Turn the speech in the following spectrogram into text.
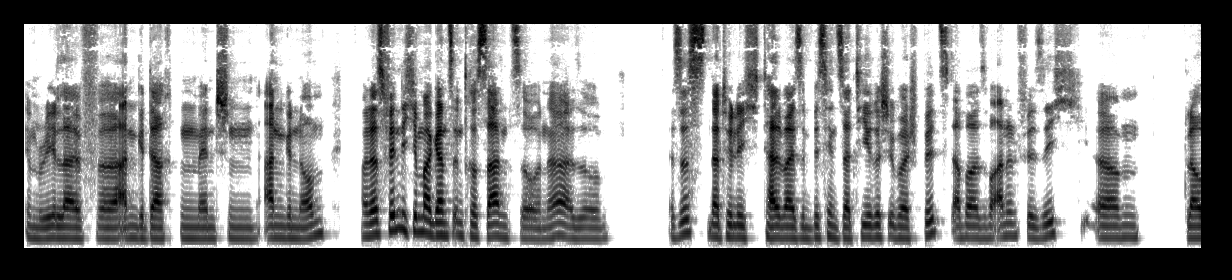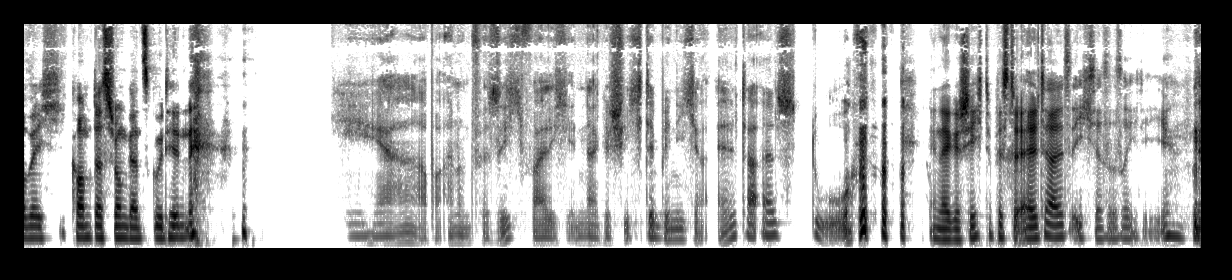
im Real Life äh, angedachten Menschen angenommen. Und das finde ich immer ganz interessant so, ne? Also es ist natürlich teilweise ein bisschen satirisch überspitzt, aber so an und für sich, ähm, glaube ich, kommt das schon ganz gut hin. Ja, aber an und für sich, weil ich in der Geschichte bin ich ja älter als du. In der Geschichte bist du älter als ich, das ist richtig.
